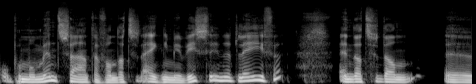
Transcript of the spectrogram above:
op een moment zaten van dat ze het eigenlijk niet meer wisten in het leven. En dat ze dan... eh,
